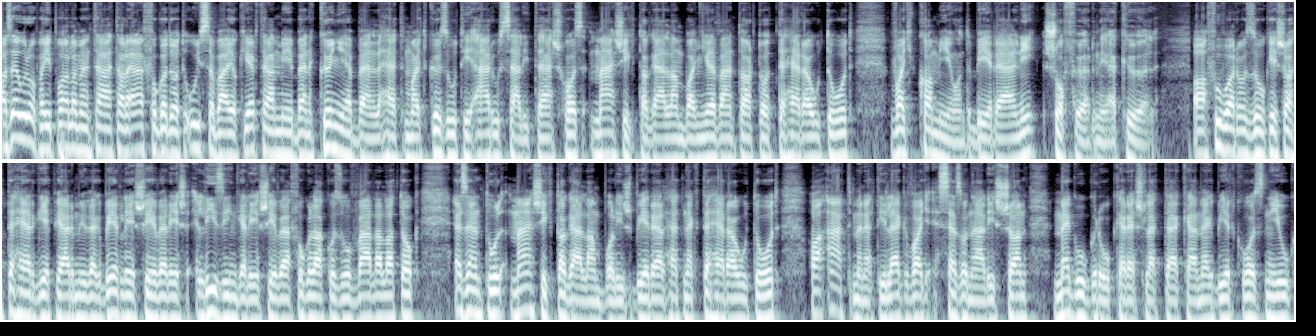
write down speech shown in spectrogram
Az Európai Parlament által elfogadott új szabályok értelmében könnyebben lehet majd közúti áruszállításhoz másik tagállamban nyilvántartott teherautót vagy kamiont bérelni sofőr nélkül. A fuvarozók és a tehergépjárművek bérlésével és leasingelésével foglalkozó vállalatok ezentúl másik tagállamból is bérelhetnek teherautót, ha átmenetileg vagy szezonálisan megugró kereslettel kell megbirkózniuk,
